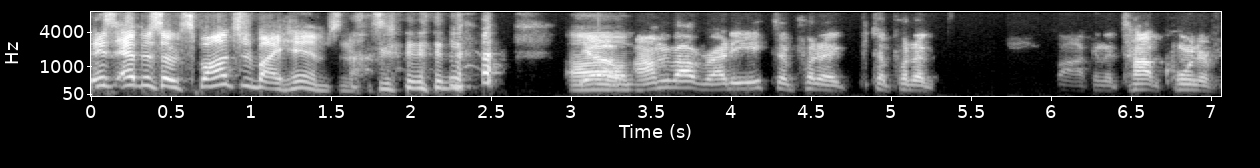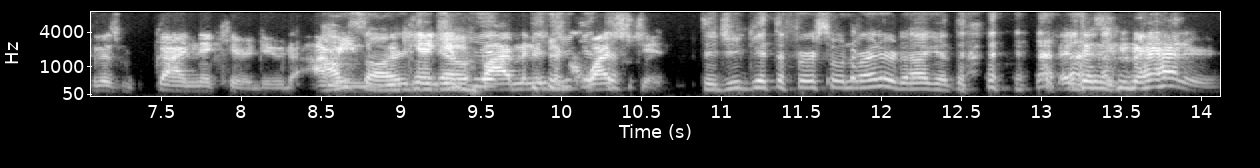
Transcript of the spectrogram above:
This episode sponsored by Hims. No. Yo, um, I'm about ready to put a to put a fuck in the top corner for this guy Nick here, dude. I I'm mean, sorry, we can't did you give get- five minutes did to you get the- question. did you get the first one right, or did I get that? It doesn't matter.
